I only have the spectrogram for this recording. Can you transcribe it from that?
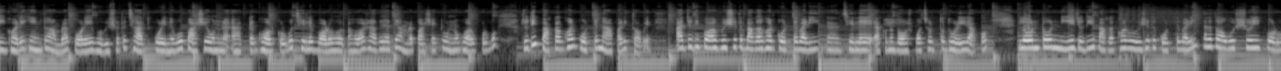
এই ঘরে কিন্তু আমরা পরে ভবিষ্যতে ছাদ করে নেব, পাশে অন্য একটা ঘর করব, ছেলে বড় হওয়ার সাথে সাথে আমরা পাশে একটা অন্য ঘর করব। যদি পাকা ঘর করতে না পারি তবে। আর যদি ভবিষ্যতে পাকা ঘর করতে পারি ছেলে এখনও দশ বছর তো ধরেই রাখো লোন টোন নিয়ে যদি পাকা ঘর ভবিষ্যতে করতে পারি, তাহলে তো অবশ্যই করব।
